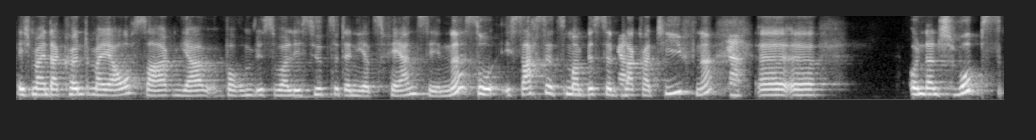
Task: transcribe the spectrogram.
ich meine, da könnte man ja auch sagen, ja, warum visualisiert sie denn jetzt Fernsehen, ne? So, ich sag's jetzt mal ein bisschen ja. plakativ, ne? Ja. Äh, äh, und dann schwupps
